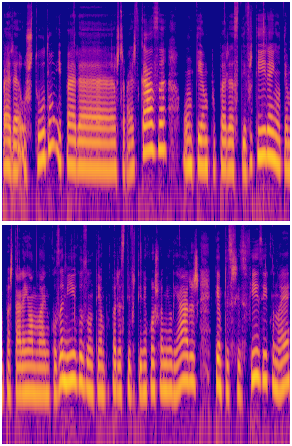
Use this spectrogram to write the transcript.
para o estudo e para os trabalhos de casa, um tempo para se divertirem, um tempo para estarem online com os amigos, um tempo para se divertirem com os familiares, tempo de exercício físico, não é?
